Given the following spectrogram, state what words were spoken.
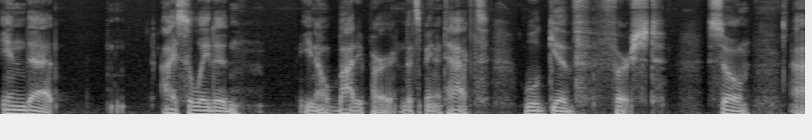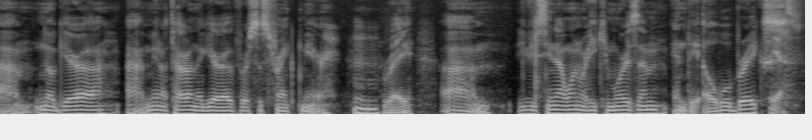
in that isolated, you know, body part that's being attacked will give first. So, um, Nogueira, uh, Minotauro Nogueira versus Frank Mir, right? Um, have you seen that one where he kimura's him and the elbow breaks? Yes.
